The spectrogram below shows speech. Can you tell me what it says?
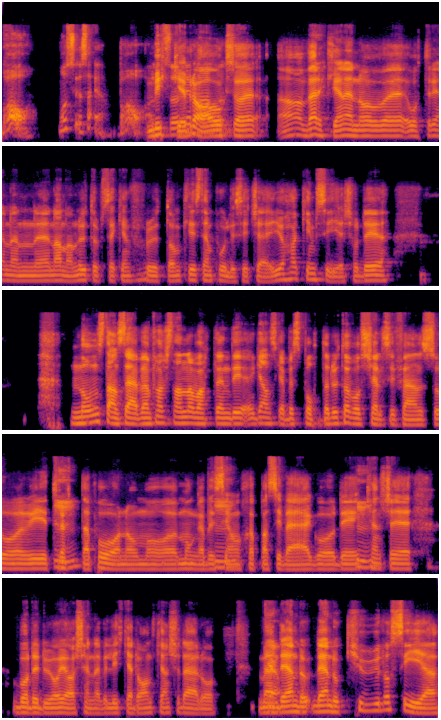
bra måste jag säga. Bra. Mycket alltså, bra också. Ja, verkligen en av, återigen en, en annan utropstecken förutom Christian Pulisic är ju Hakim Ziyech och det någonstans, även fast han har varit en del, ganska bespottad av oss Chelsea-fans och vi är mm. trötta mm. på honom och många vill se mm. honom skeppas iväg och det mm. kanske både du och jag känner väl likadant kanske där då. Men ja. det, är ändå, det är ändå kul att se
